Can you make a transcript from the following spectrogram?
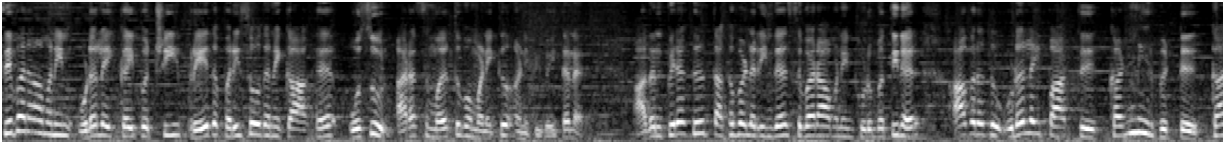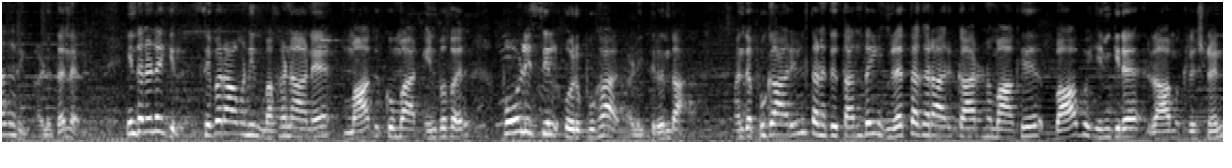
சிவராமனின் உடலை கைப்பற்றி பிரேத பரிசோதனைக்காக ஒசூர் அரசு மருத்துவமனைக்கு அனுப்பி வைத்தனர். அதன் பிறகு தகவல் அறிந்த சிவராமனின் குடும்பத்தினர் அவரது உடலை பார்த்து கண்ணீர் விட்டு கதறி அழுதனர். இந்த நிலையில் சிவராமனின் மகனான மாதுகுமார் என்பவர் போலீசில் ஒரு புகார் அளித்திருந்தார். அந்த புகாரில் தனது தந்தை நிலத்தகராறு காரணமாக பாபு என்கிற ராமகிருஷ்ணன்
